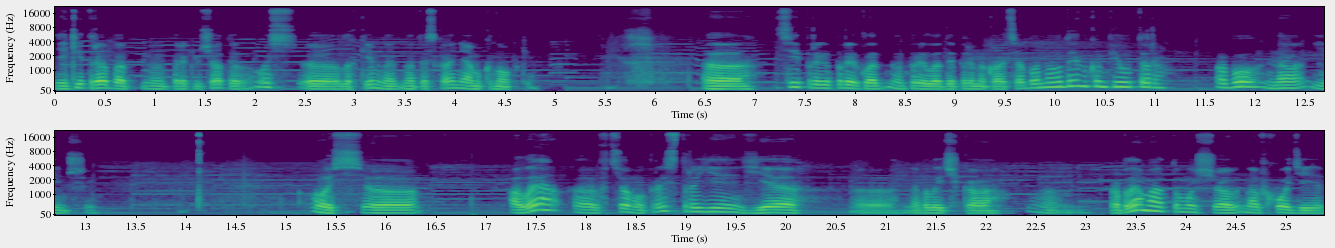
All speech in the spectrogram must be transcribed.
які треба переключати ось е, легким натисканням кнопки. Е, Ці прилади перемикаються або на один комп'ютер, або на інший. Ось. е, Але в цьому пристрої є невеличка проблема, тому що на вході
